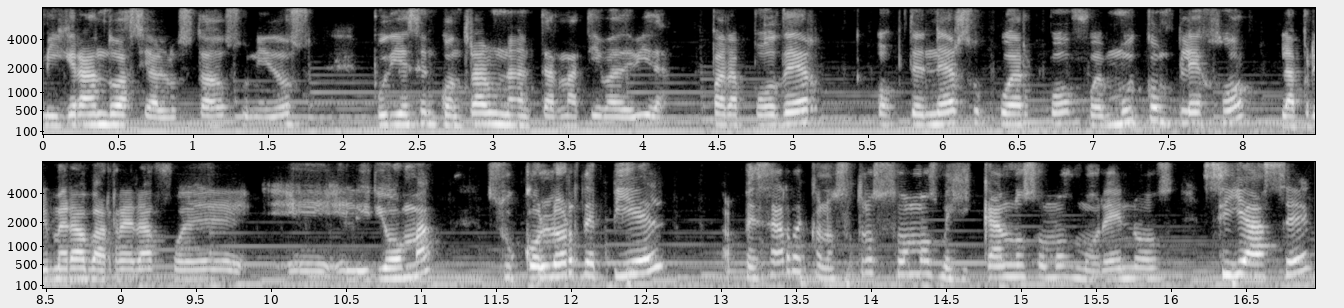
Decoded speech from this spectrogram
migrando hacia los Estados Unidos, pudiese encontrar una alternativa de vida para poder obtener su cuerpo fue muy complejo. La primera barrera fue eh, el idioma, su color de piel, a pesar de que nosotros somos mexicanos, somos morenos, sí hace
